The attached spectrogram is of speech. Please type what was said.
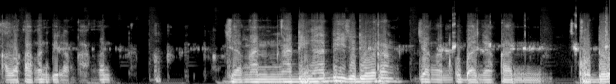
Kalau kangen bilang kangen. Jangan ngadi-ngadi jadi orang. Jangan kebanyakan kode.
